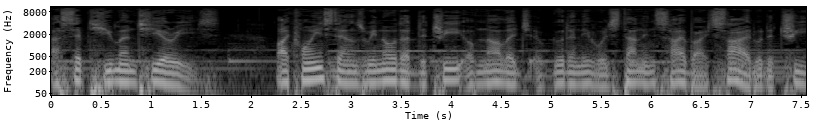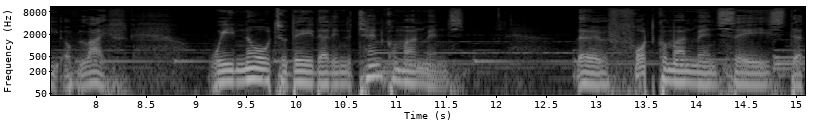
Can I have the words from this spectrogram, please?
accept human theories. Like for instance, we know that the tree of knowledge of good and evil is standing side by side with the tree of life. We know today that in the Ten Commandments, the fourth commandment says that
